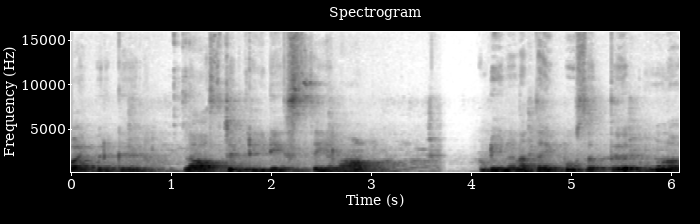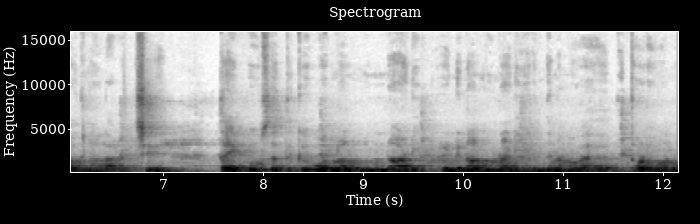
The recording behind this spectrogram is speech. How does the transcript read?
வாய்ப்பு இருக்குது லாஸ்ட்டு த்ரீ டேஸ் செய்யலாம். அப்படி என்னென்னா தைப்பூசத்து மூணாவது நாளாக வச்சு தைப்பூசத்துக்கு ஒரு நாள் முன்னாடி ரெண்டு நாள் முன்னாடி இருந்து நம்ம விரதத்தை தொடங்கணும்.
